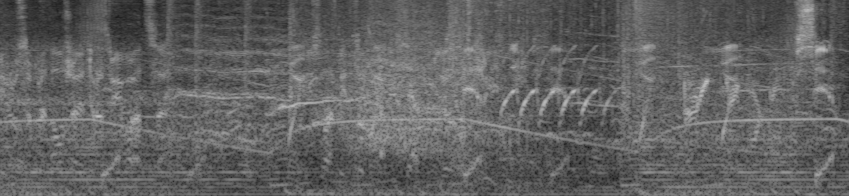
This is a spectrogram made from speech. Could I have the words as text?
Вирусы продолжают развиваться. Мы слабится мы. Все. Мы. Мы. Все.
